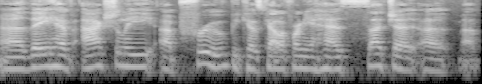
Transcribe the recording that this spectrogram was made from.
uh, they have actually approved because California has such a, a, a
